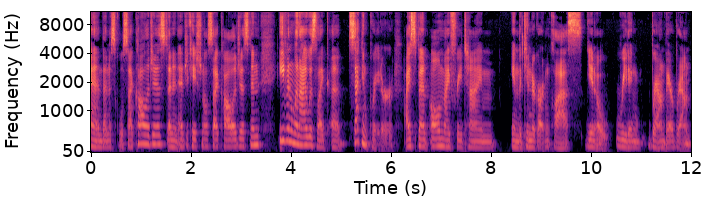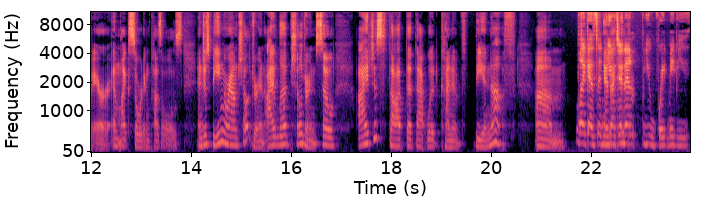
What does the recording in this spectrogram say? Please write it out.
and then a school psychologist and an educational psychologist and even when I was like a second grader, I spent all my free time in the kindergarten class, you know, reading Brown Bear, Brown Bear, and like sorting puzzles and just being around children. I love children. So I just thought that that would kind of be enough. Um, like as in and you I didn't think, you wait maybe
